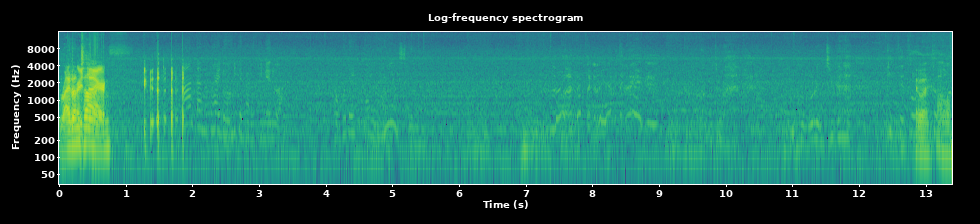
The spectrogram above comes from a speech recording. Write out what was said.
right on Right there. time. Anyway, I'll,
